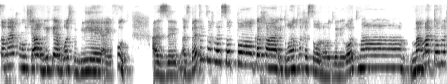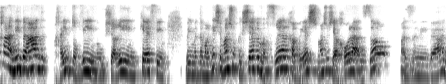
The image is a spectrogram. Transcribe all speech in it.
שמח, מאושר, בלי כאב ראש ובלי אה, עייפות. אז, אה, אז בעצם צריך לעשות פה ככה יתרונות וחסרונות ולראות מה, מה, מה טוב לך, אני בעד חיים טובים, מאושרים, כיפים, ואם אתה מרגיש שמשהו קשה ומפריע לך ויש משהו שיכול לעזור, אז אני בעד.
